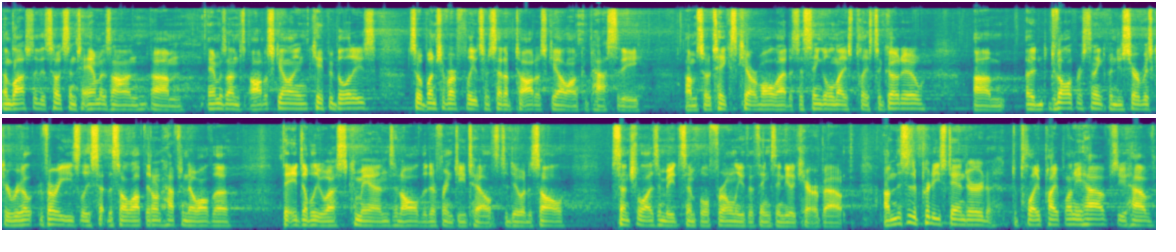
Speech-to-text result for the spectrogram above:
And lastly, this hooks into Amazon, um, Amazon's auto-scaling capabilities. So a bunch of our fleets are set up to auto-scale on capacity. Um, so it takes care of all that. It's a single nice place to go to. Um, a developer setting up a new service could very easily set this all up. They don't have to know all the, the AWS commands and all the different details to do it. It's all centralized and made simple for only the things they need to care about. Um, this is a pretty standard deploy pipeline you have. So you have,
